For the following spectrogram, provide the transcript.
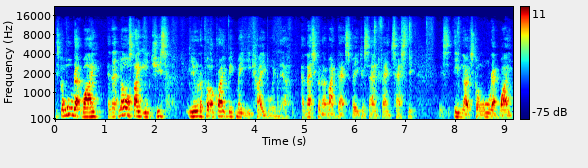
it's gone all that way and that last eight inches you're going to put a great big meaty cable in there and that's going to make that speaker sound fantastic. It's, even though it's gone all that way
